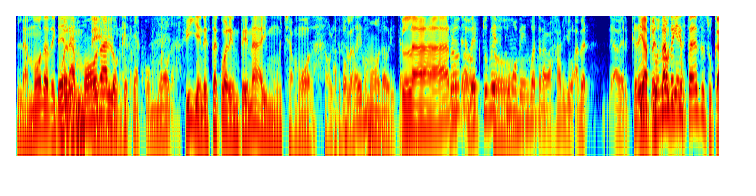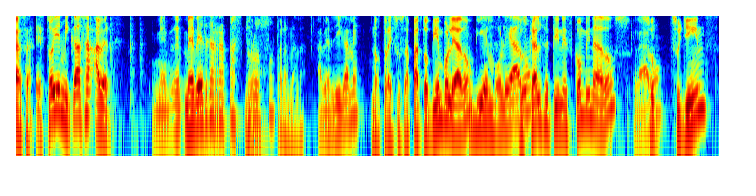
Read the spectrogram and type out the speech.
La moda de, de la moda lo que te acomoda. Sí, y en esta cuarentena hay mucha moda. Ahorita ¿A hay moda ahorita. Claro. a ver, tú ves cómo vengo a trabajar yo. A ver, a ver, ¿crees Y a pesar de que está desde su casa. Estoy en mi casa. A ver, ¿me, ves garrapastroso? No, para nada. A ver, dígame. No, trae su zapato bien boleado. Bien boleado. Sus calcetines combinados. Claro. su jeans,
